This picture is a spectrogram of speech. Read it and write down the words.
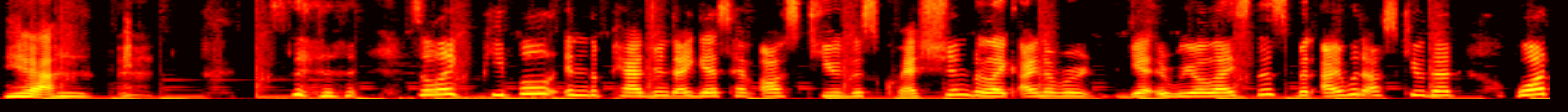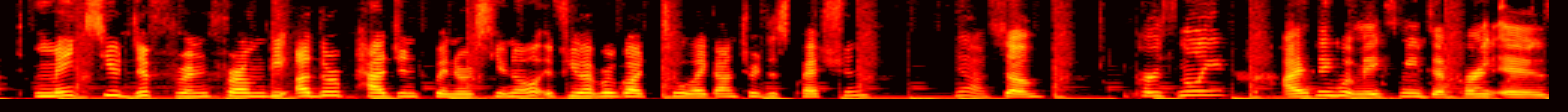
Yeah. So like people in the pageant, I guess, have asked you this question, but like I never get realized this. But I would ask you that what makes you different from the other pageant winners? You know, if you ever got to like answer this question. Yeah. So personally, I think what makes me different is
